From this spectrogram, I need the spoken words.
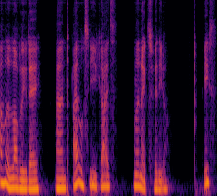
have a lovely day and I will see you guys on the next video. Peace.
